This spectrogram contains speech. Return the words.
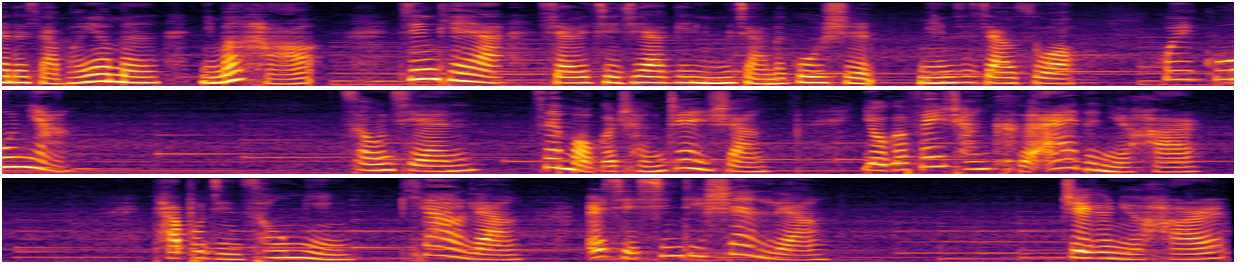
爱的小朋友们，你们好！今天呀，小鱼姐姐要给你们讲的故事名字叫做《灰姑娘》。从前，在某个城镇上，有个非常可爱的女孩，她不仅聪明漂亮，而且心地善良。这个女孩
